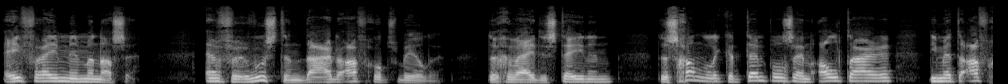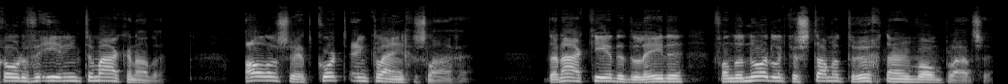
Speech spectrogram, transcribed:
Ephraim en Manasse en verwoesten daar de afgodsbeelden, de gewijde stenen de schandelijke tempels en altaren die met de afgodenverering te maken hadden. Alles werd kort en klein geslagen. Daarna keerden de leden van de noordelijke stammen terug naar hun woonplaatsen.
